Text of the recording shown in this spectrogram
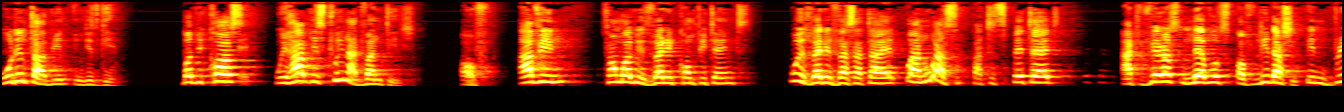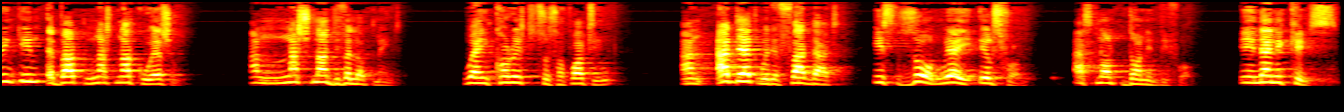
wouldn't have been in this game. But because we have this twin advantage of having somebody who is very competent, who is very versatile, and who has participated at various levels of leadership in bringing about national cohesion and national development. We are encouraged to support him and added with the fact that his zone where he hails from has not done it before. In any case,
